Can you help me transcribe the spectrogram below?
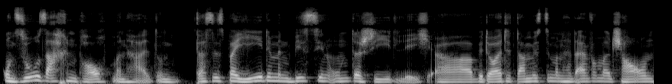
Und so Sachen braucht man halt. Und das ist bei jedem ein bisschen unterschiedlich. Äh, bedeutet, da müsste man halt einfach mal schauen,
